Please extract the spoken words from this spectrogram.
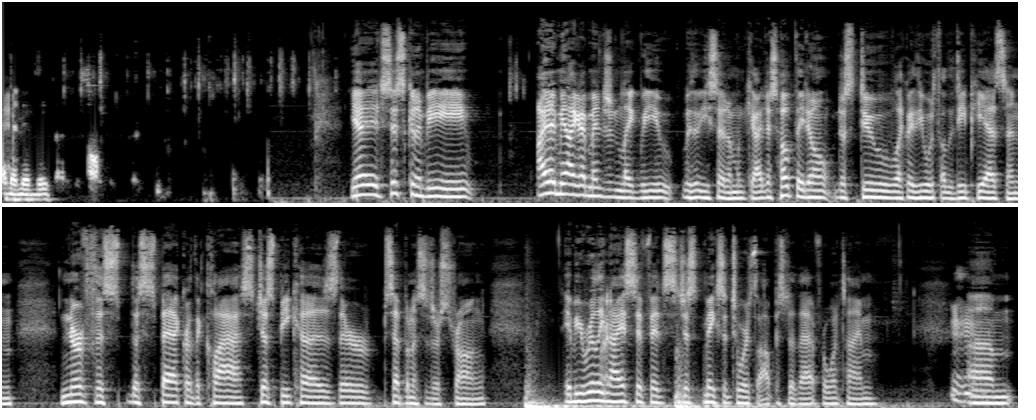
and then they move that to often. Yeah, it's just gonna be. I mean, like I mentioned, like with you, with you said, a monkey. I just hope they don't just do like with you with the DPS and nerf the the spec or the class just because their set bonuses are strong. It'd be really nice if it's just makes it towards the opposite of that for one time. Mhm. Um,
